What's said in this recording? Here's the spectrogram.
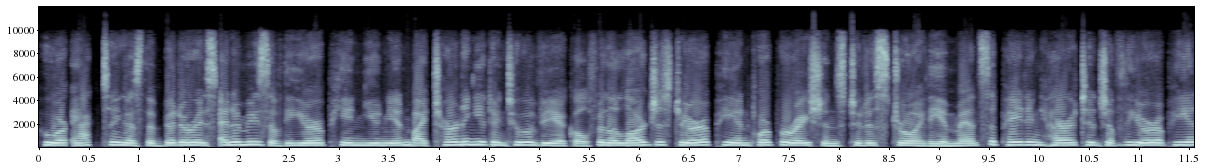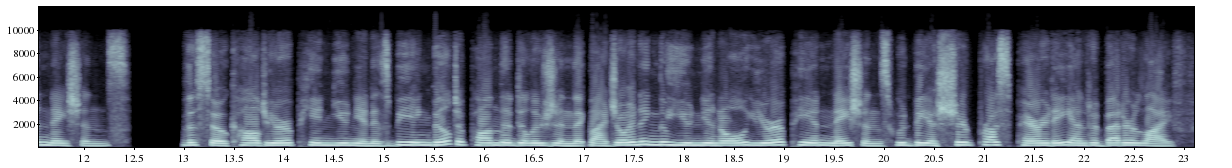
who are acting as the bitterest enemies of the European Union by turning it into a vehicle for the largest European corporations to destroy the emancipating heritage of the European nations. The so-called European Union is being built upon the delusion that by joining the Union all European nations would be assured prosperity and a better life.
